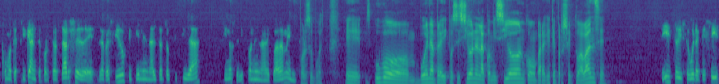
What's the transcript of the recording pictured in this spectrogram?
como te expliqué antes, por tratarse de, residuos que tienen alta toxicidad si no se disponen adecuadamente. Por supuesto. Eh, ¿Hubo buena predisposición en la comisión como para que este proyecto avance? Sí, estoy segura que sí.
